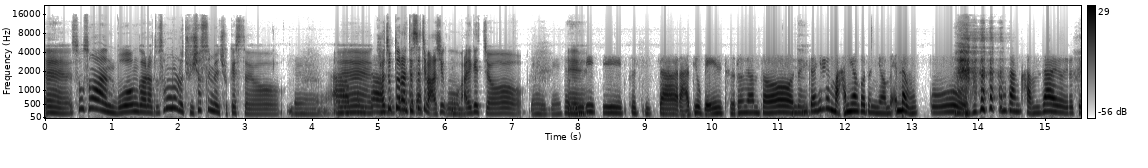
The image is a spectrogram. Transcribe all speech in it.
예, 소소한 무언가라도 선물로 주셨으면 좋겠어요. 네. 아, 예, 가족들한테 쓰지 마시고, 네. 알겠죠? 네, 네. 네. 은비 씨, 그 진짜 라디오 매일 들으면서 네. 진짜 힐링 많이 하거든요. 맨날 웃고. 항상 감사해요. 이렇게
